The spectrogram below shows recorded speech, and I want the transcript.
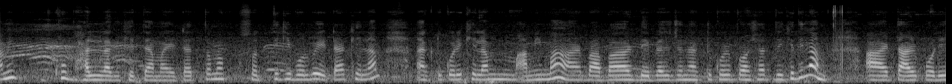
আমি খুব ভালো লাগে খেতে আমার এটা। তো আমার সত্যি কি বলব, এটা খেলাম, একটু করে খেলাম আমি মা, আর বাবার দেবরাজের জন্য একটু করে প্রসাদ রেখে দিলাম, আর তারপরে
